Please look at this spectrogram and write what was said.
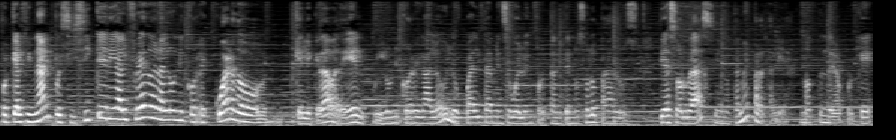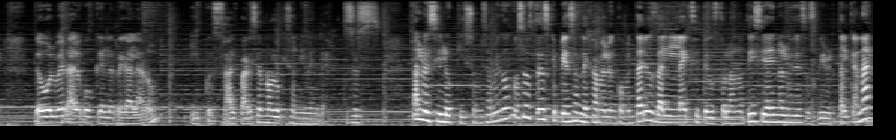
porque al final, pues si sí quería Alfredo, era el único recuerdo que le quedaba de él, el único regalo, lo cual también se vuelve importante no solo para los días sordas, sino también para Talía. No tendría por qué devolver algo que le regalaron y pues al parecer no lo quiso ni vender. Entonces Tal vez sí lo quiso, mis amigos. No sé ustedes qué piensan, déjamelo en comentarios. Dale like si te gustó la noticia y no olvides suscribirte al canal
